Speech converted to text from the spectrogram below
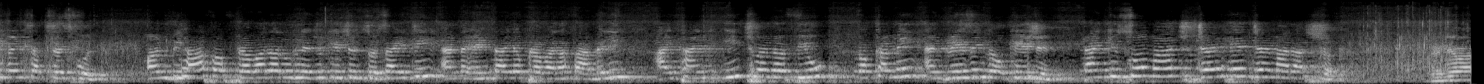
event successful. On behalf of Pravara Rural Education Society and the entire Pravara family, I thank each one of you for coming and gracing the occasion. Thank you so much. Jai Hind, Jai Maharashtra. धन्यवाद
